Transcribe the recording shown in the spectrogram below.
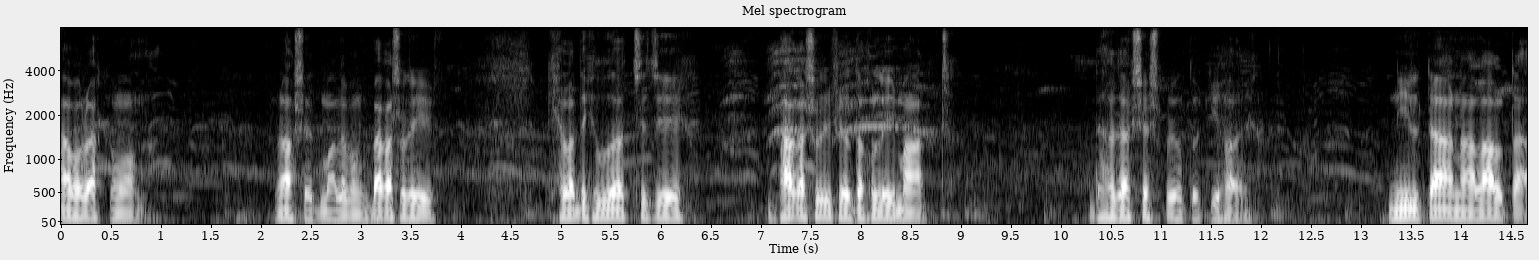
আবার আক্রমণ। রাশেদ মাল এবং বাগা শরীফ। খেলা দেখে বোঝা যাচ্ছে যে বাগা শরীফের দখলে এই মাঠ। দেখা যাক শেষ পর্যন্ত কি হয়। নীলটা না লালটা?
